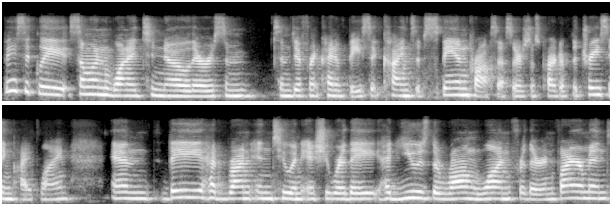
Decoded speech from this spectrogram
basically someone wanted to know there were some some different kind of basic kinds of span processors as part of the tracing pipeline and they had run into an issue where they had used the wrong one for their environment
